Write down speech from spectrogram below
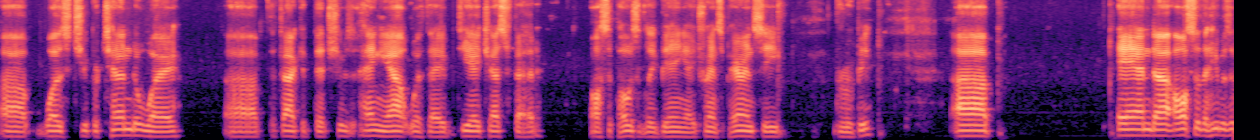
uh, was to pretend away uh, the fact that, that she was hanging out with a dhs fed while supposedly being a transparency groupie, uh, and uh, also that he was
